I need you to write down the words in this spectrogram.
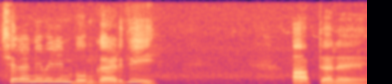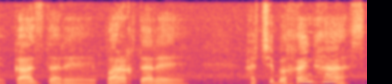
چرا نمیرین بومگردی؟ آب داره، گاز داره، برق داره. هرچی بخواین هست.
